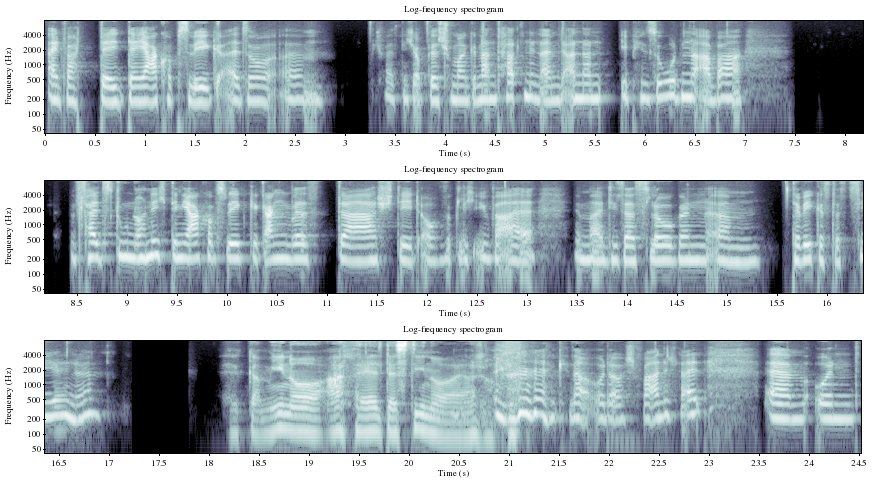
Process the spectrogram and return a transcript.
einfach der, der Jakobsweg. Also, ähm, ich weiß nicht, ob wir es schon mal genannt hatten in einem der anderen Episoden, aber falls du noch nicht den Jakobsweg gegangen bist, da steht auch wirklich überall immer dieser Slogan, ähm, der Weg ist das Ziel, ne? El camino hace el destino. Ja. genau, oder auf Spanisch halt. Ähm, und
